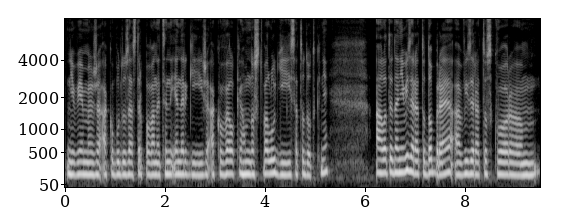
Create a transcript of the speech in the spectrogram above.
nevieme, že ako budú zastrpované ceny energií, že ako veľkého množstva ľudí sa to dotkne. Ale teda nevyzerá to dobre a vyzerá to skôr um,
